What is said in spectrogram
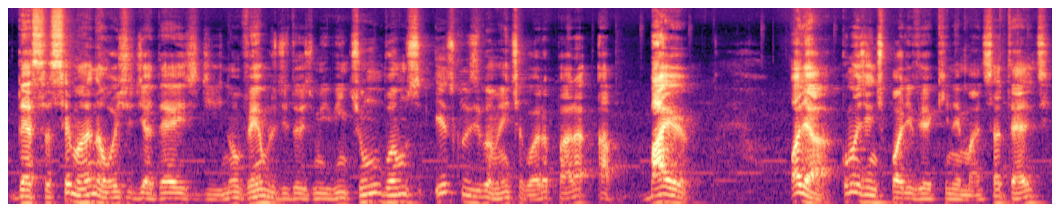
dessa semana, hoje dia 10 de novembro de 2021. Vamos exclusivamente agora para a Bayer. Olha, como a gente pode ver aqui na imagem satélite,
